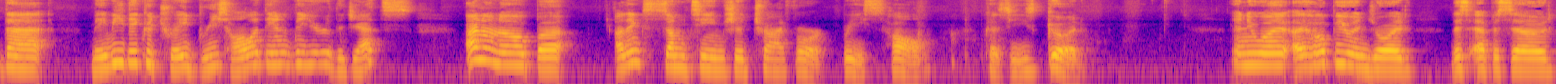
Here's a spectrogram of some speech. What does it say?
that maybe they could trade Breece Hall at the end of the year, the Jets. I don't know, but I think some team should try for Breece Hall because he's good. Anyway, I hope you enjoyed this episode.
